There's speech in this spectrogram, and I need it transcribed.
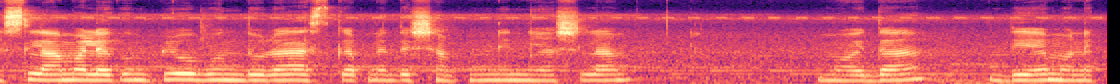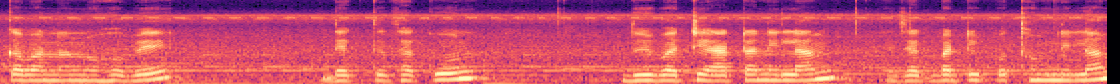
আসসালামু আলাইকুম, প্রিয় বন্ধুরা। আজকে আপনাদের সামনে নিয়ে আসলাম ময়দা দিয়ে মনেক্কা বানানো হবে। দেখতে থাকুন, দুই বাটি আটা নিলাম, এক বাটি প্রথম নিলাম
